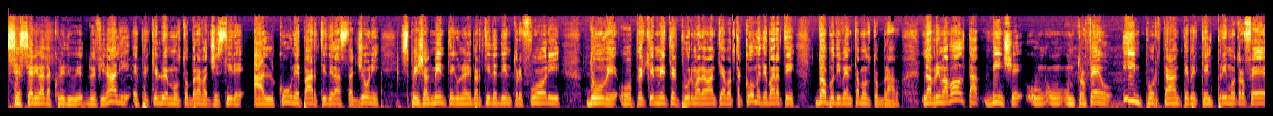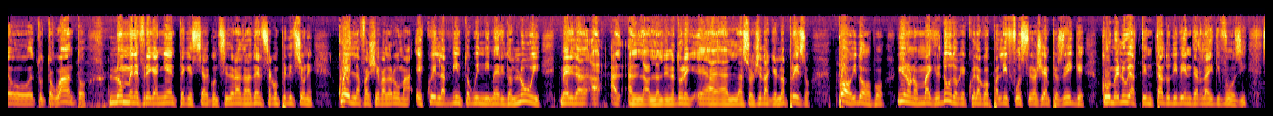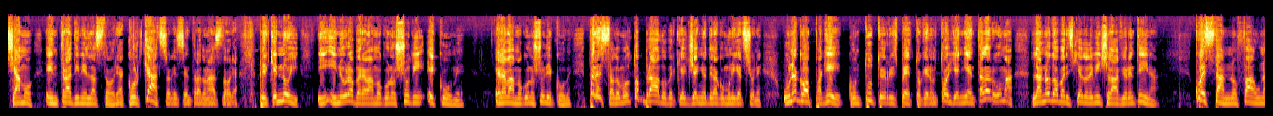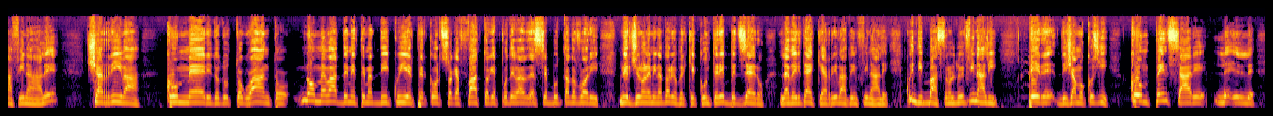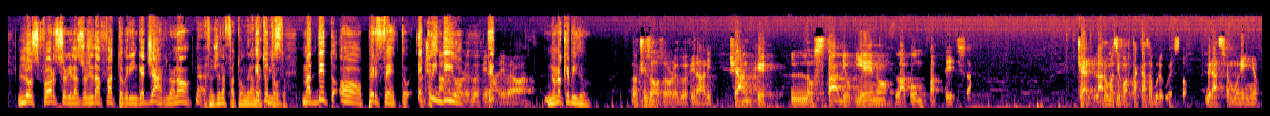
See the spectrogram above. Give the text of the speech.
se si è arrivato a quelle due, due, finali è perché lui è molto bravo a gestire alcune parti della stagione, specialmente con le partite dentro e fuori, dove o perché mettere Purma davanti alla porta, come te pare a te, dopo diventa molto bravo. La prima volta vince un, un, un trofeo importante perché il primo trofeo e tutto quanto, non me ne frega niente che sia considerata la terza competizione, quella faceva la Roma e quella ha vinto quindi merito a lui, merito all'allenatore e alla società che lo ha preso. Poi dopo io non ho mai creduto che quella coppa lì fosse la Champions League come lui ha tentato di venderla ai tifosi. Siamo entrati nella storia, col cazzo che sei entrato nella storia, perché noi in Europa eravamo conosciuti e come? eravamo conosciuti e come. Però è stato molto bravo perché è il genio della comunicazione. Una coppa che, con tutto il rispetto che non toglie niente alla Roma, l'anno dopo ha rischiato di vincere la Fiorentina. Quest'anno fa una finale, ci arriva con merito tutto quanto. Non me va a mettermi a di qui il percorso che ha fatto che poteva essere buttato fuori nel girone eliminatorio perché conterebbe zero. La verità è che è arrivato in finale, quindi bastano le due finali per, diciamo così, compensare le, le, lo sforzo che la società ha fatto per ingaggiarlo, no? Beh, la società ha fatto un grande tutto, acquisto. Ma ha detto, oh, perfetto. Non e quindi io... le due finali, te, però, eh. Non ho capito. Non ci sono solo le due finali, c'è anche lo stadio pieno, la compattezza. Cioè, la Roma si porta a casa pure questo, grazie a Mourinho.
